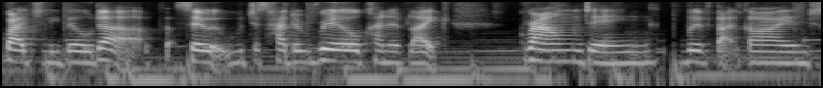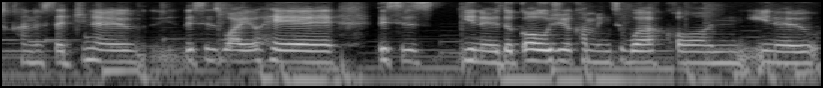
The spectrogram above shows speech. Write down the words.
gradually build up. So it just had a real kind of like grounding with that guy and just kind of said, you know, this is why you're here. This is, you know, the goals you're coming to work on. You know,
